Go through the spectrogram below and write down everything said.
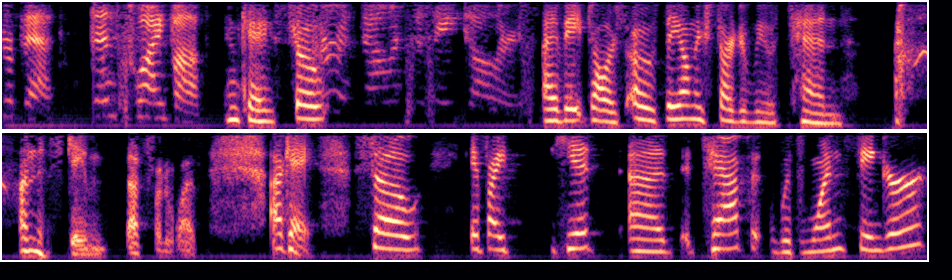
Your bet. Then swipe up. Okay. So. Current balance is eight dollars. I have eight dollars. Oh, they only started me with ten on this game. That's what it was. Okay, so if I hit uh, tap with one finger,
